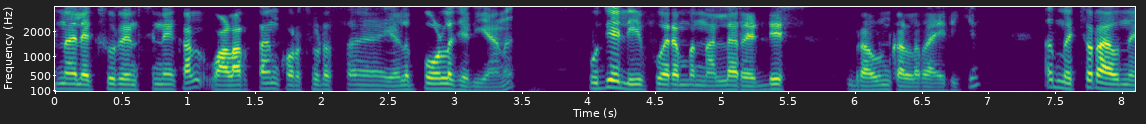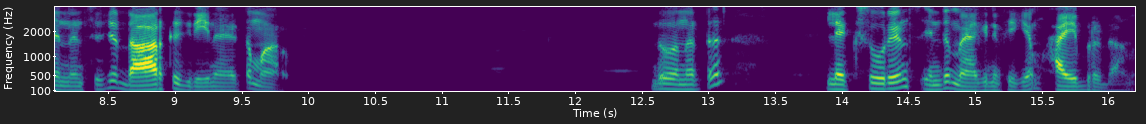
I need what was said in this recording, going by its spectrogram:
എന്നാൽ ലക്സൂറിയൻസിനേക്കാൾ വളർത്താൻ കുറച്ചുകൂടെ എളുപ്പമുള്ള ചെടിയാണ്. പുതിയ ലീഫ് വരുമ്പോൾ നല്ല റെഡിഷ് ബ്രൗൺ കളറായിരിക്കും അത് മെച്ചുർ ആവുന്നതിനനുസരിച്ച് ഡാർക്ക് ഗ്രീനായിട്ട് മാറും. ഇത് വന്നിട്ട് ലക്സൂറിയൻസ് ഇന്റു മാഗ്നിഫിക്കം ഹൈബ്രിഡാണ്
